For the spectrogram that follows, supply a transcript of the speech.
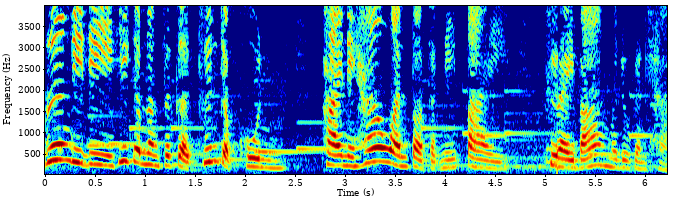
เรื่องดีๆ ที่กำลังจะเกิดขึ้นกับคุณ ภายใน 5 วันต่อจากนี้ไป คืออะไรบ้างมาดูกันค่ะ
